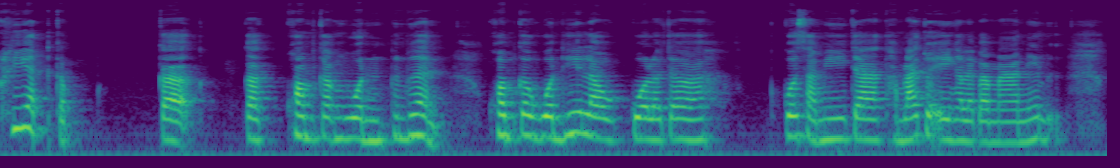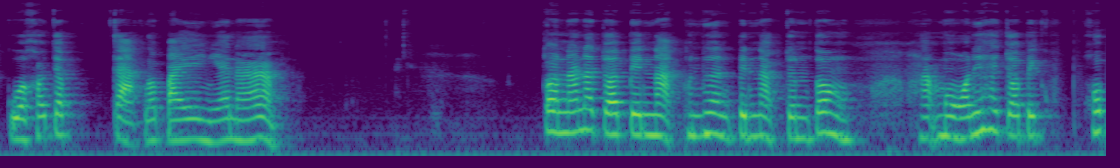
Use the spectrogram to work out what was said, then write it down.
เครียดกับกับกับความกังวลเพื่อนๆ ความกังวลที่เรากลัวเราจะกลัวสามีจะทำร้ายตัวเองอะไรประมาณนี้หรือกลัวเขาจะ จากเราไปอย่างเงี้ยนะ ตอนนั้นนะจอยเป็นหนักเพื่อนๆเป็นหนักจนต้องหมอนี่ให้จอยไปพบ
